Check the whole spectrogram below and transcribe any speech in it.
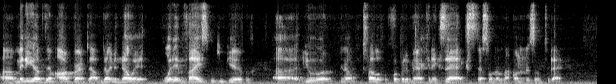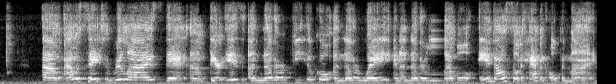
Uh, many of them are burnt out and don't even know it. What advice would you give uh, your, you know, fellow corporate American execs that's on the on the Zoom today? Um, I would say to realize that um, there is another vehicle, another way, and another level, and also to have an open mind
